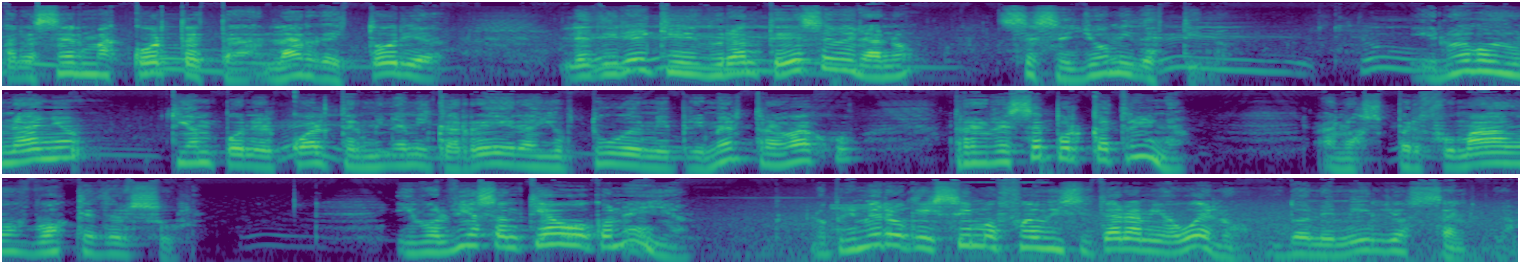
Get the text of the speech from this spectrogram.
Para hacer más corta esta larga historia, les diré que durante ese verano se selló mi destino. Y luego de un año, tiempo en el cual terminé mi carrera y obtuve mi primer trabajo, regresé por Katrina, a los perfumados bosques del sur y volví a Santiago con ella. Lo primero que hicimos fue visitar a mi abuelo, don Emilio Selknam.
